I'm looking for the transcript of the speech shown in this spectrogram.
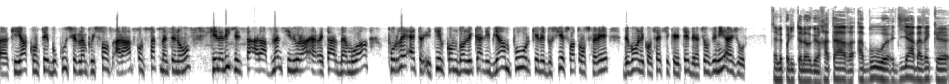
euh, qui a compté beaucoup sur l'impuissance arabe, constate maintenant que la Ligue des États arabes, même s'il y aura un retard d'un mois, pourrait être utile, comme dans le cas libyen, pour que le dossier soit transféré devant le Conseil de sécurité des Nations Unies un jour. Le politologue Ratar Abou Diab avec euh,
